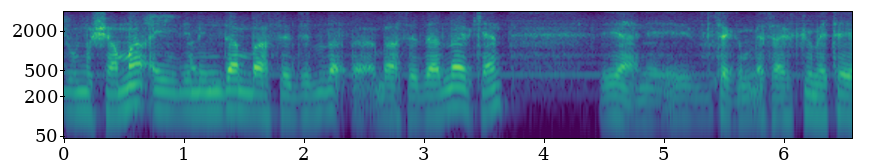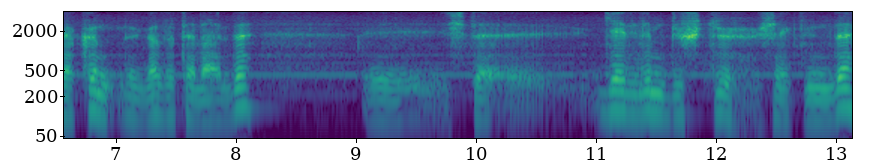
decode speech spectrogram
yumuşama eğiliminden bahsederler, bahsederlerken yani bir takım mesela hükümete yakın gazetelerde işte gerilim düştü şeklinde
